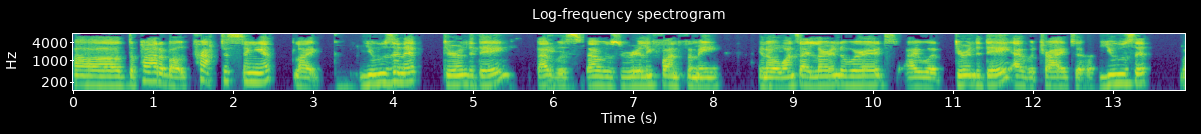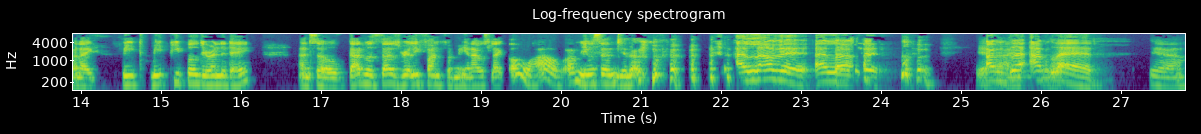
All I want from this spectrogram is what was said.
Uh, the part about practicing it, like using it during the day, that yeah. was that was really fun for me. You know, once I learned the words, I would during the day I would try to use it when I meet meet people during the day. And so that was that was really fun for me. And I was like, oh wow, I'm using, you know. I love it. I love it. yeah, I'm glad I'm glad. Yeah.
